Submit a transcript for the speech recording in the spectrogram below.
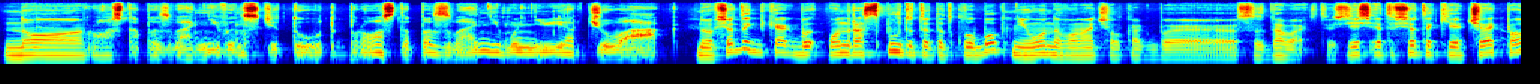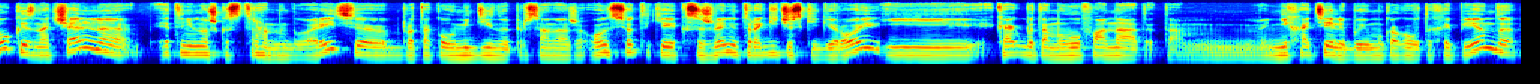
Но, Просто позвони в институт, просто позвони в универ, чувак. но все-таки как бы он распутает этот клубок, не он его начал как бы создавать. То есть здесь это все-таки Человек-паук изначально, это немножко странно говорить э, про такого медийного персонажа, он все-таки, к сожалению, трагический герой, и как бы там его фанаты там не хотели бы ему какого-то хэппи-энда,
